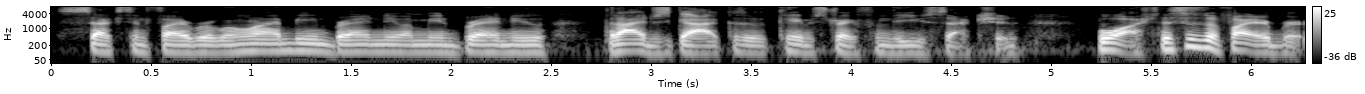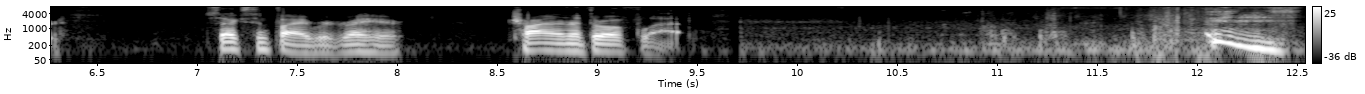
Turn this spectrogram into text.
Sexton Firebird. When I mean brand new, I mean brand new that I just got because it came straight from the U section. But watch, this is a Firebird. Sexton Firebird right here. Trying to throw it flat.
